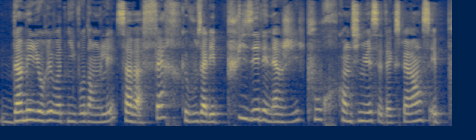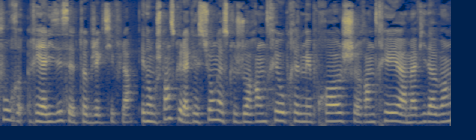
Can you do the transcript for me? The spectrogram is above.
d'améliorer votre niveau d'anglais, ça va faire que vous allez puiser l'énergie pour continuer cette expérience et pour réaliser cet objectif-là. Et donc, je pense que la question, est-ce que je dois rentrer auprès de mes proches, rentrer à ma vie d'avant,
